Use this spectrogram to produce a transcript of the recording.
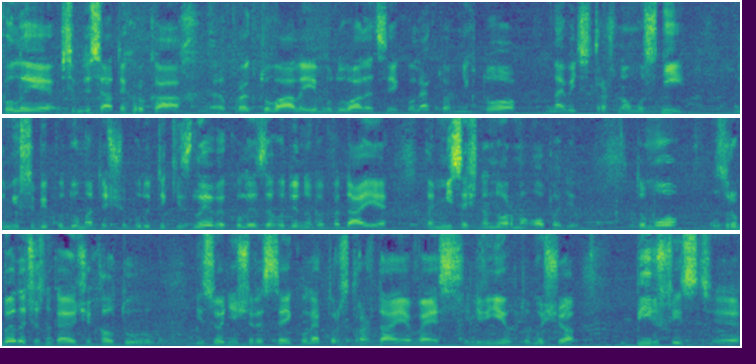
Коли в 70-х роках е, проєктували і будували цей колектор, ніхто навіть в страшному сні не міг собі подумати, що будуть такі зливи, коли за годину випадає там місячна норма опадів. Тому зробили, чесно кажучи, халтуру. І сьогодні через цей колектор страждає весь Львів, тому що більшість е,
